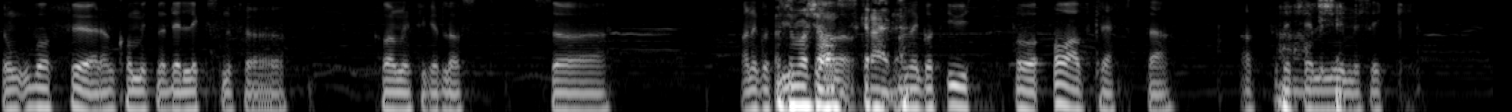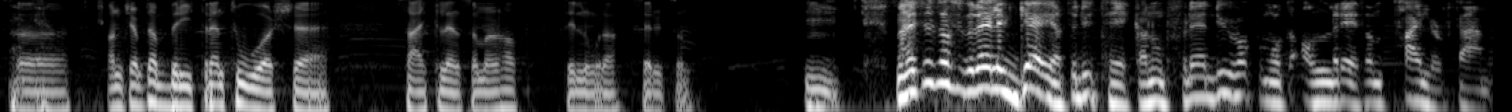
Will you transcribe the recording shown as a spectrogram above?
som var før han kom ut med deluxen fra Call Me If You Get Lost. Så han har gått, ut, han og, som han har gått ut og avkrefta at det Ah, kommer shit. ny musikk. Så okay. han kommer til å bryte den toårscyclen som han har hatt til nå, da, ser det ut som. Mm. Men jeg syns også det er litt gøy at du tar han opp, for det, du var på en måte aldri sånn Tyler-fan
